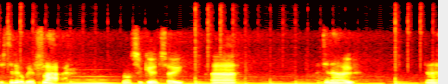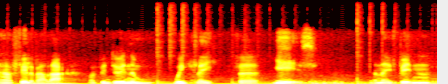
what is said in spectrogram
just a little bit flat, not so good. So uh, I don't know, I don't know how I feel about that. I've been doing them weekly for years, and they've been,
